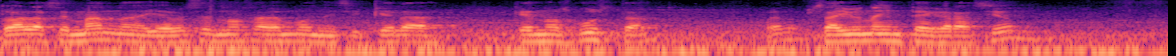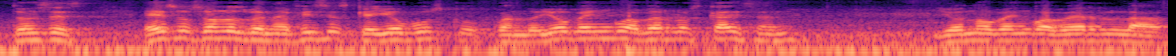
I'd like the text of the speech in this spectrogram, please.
toda la semana y a veces no sabemos ni siquiera qué nos gusta, bueno, pues hay una integración. Entonces, esos son los beneficios que yo busco. Cuando yo vengo a ver los Kaizen, yo no vengo a ver las,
